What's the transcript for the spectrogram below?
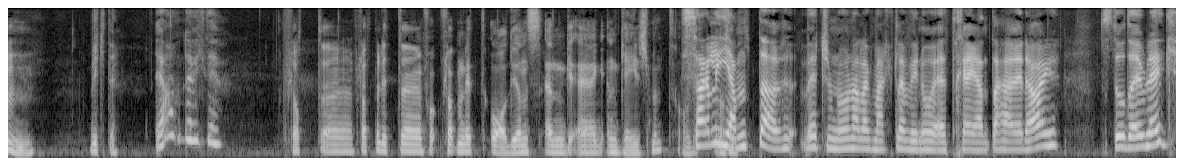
Mm. Viktig. Ja, det er viktig. Flott, eh, flott, med litt, eh, flott med litt audience eh, engagement. Særlig jenter. Vet ikke om noen har lagt merke til at vi nå er tre jenter her i dag. Stort øyeblikk.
